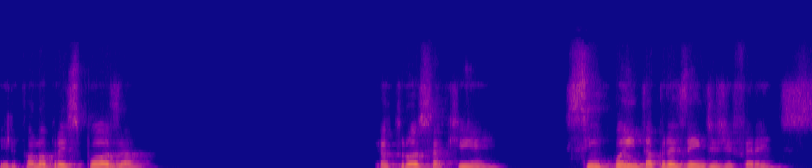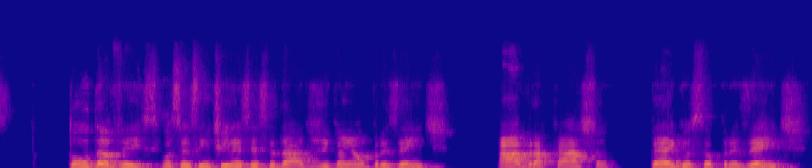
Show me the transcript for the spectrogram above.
Ele falou para a esposa: Eu trouxe aqui 50 presentes diferentes. Toda vez que você sentir necessidade de ganhar um presente, abra a caixa, pegue o seu presente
